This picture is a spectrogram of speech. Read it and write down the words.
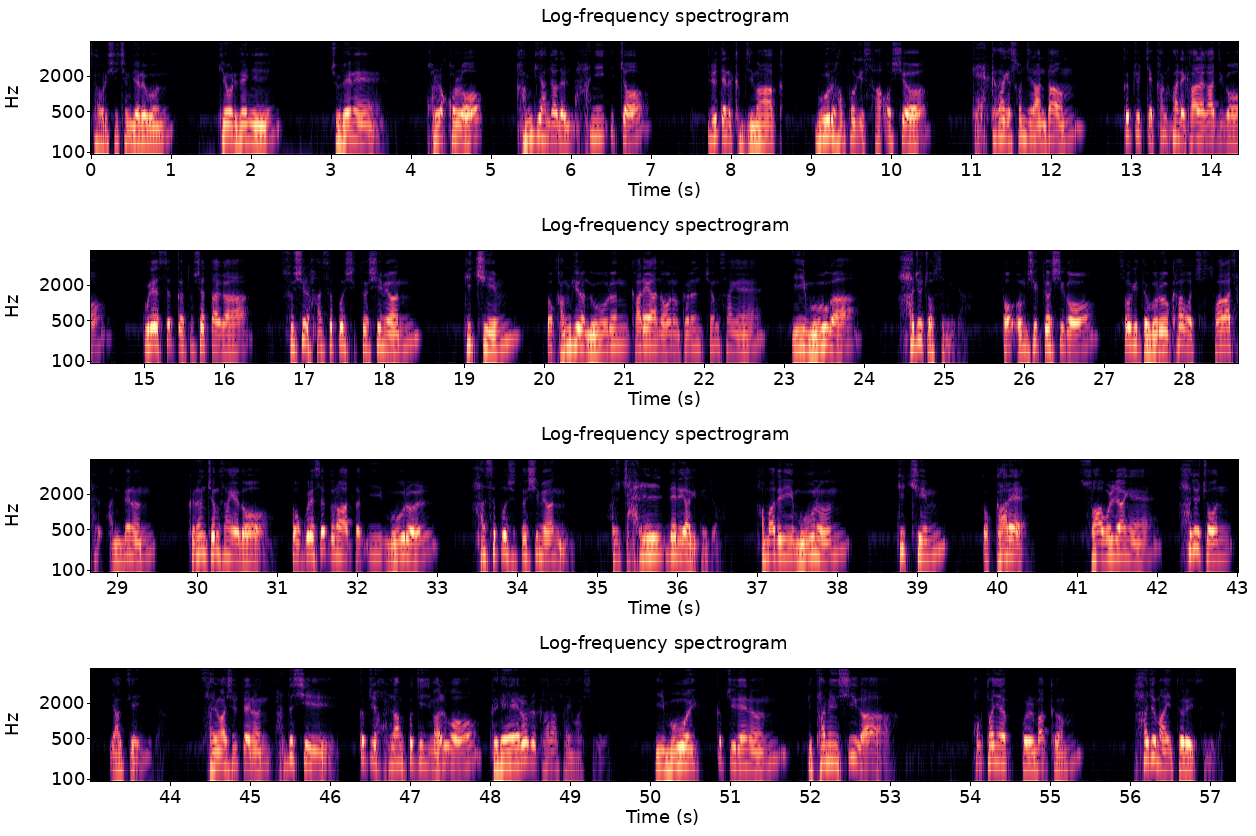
자, 우리 시청자 여러분, 겨울이 되니 주변에 콜록콜록 감기 환자들 많이 있죠? 이럴 때는 큼지막 물한 포기 사 오셔 깨끗하게 손질한 다음 껍질째 강판에 갈아가지고 꿀에 섞어 두셨다가 수시로 한 스푼씩 드시면 기침 또 감기로 누런 가래가 나오는 그런 증상에 이 무가 아주 좋습니다. 또 음식 드시고 속이 더부룩하고 소화가 잘 안 되는 그런 증상에도 또 꿀에 섞어 놓았던 이 무를 한 스푼씩 드시면 아주 잘 내려가게 되죠. 한마디로 이 무는 기침 또 가래 소화불량에 아주 좋은 약재입니다. 사용하실 때는 반드시 껍질 홀랑 벗기지 말고 그대로를 갈아 사용하시고요. 이 무의 껍질에는 비타민 C가 폭탄이 벌 만큼 아주 많이 들어 있습니다.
